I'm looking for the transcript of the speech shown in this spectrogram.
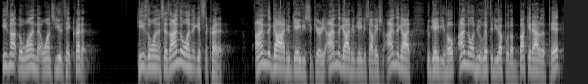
he's not the one that wants you to take credit. He's the one that says, I'm the one that gets the credit. I'm the God who gave you security. I'm the God who gave you salvation. I'm the God who gave you hope. I'm the one who lifted you up with a bucket out of the pit.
